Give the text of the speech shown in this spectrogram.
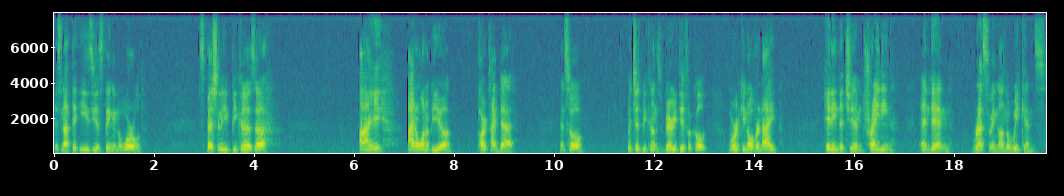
is not the easiest thing in the world. Especially because uh, I I don't want to be a part-time dad. And so it just becomes very difficult working overnight, hitting the gym, training, and then wrestling on the weekends.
